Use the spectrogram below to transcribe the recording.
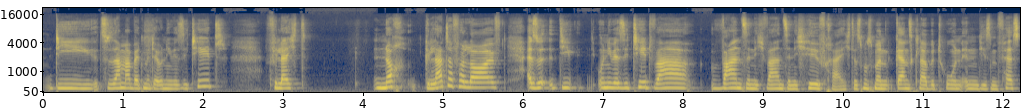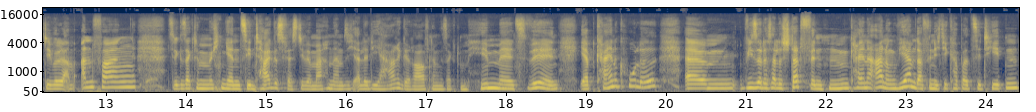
die Zusammenarbeit mit der Universität vielleicht noch glatter verläuft. Also die Universität war wahnsinnig, wahnsinnig hilfreich. Das muss man ganz klar betonen in diesem Festival am Anfang. Als wir gesagt haben, wir möchten gerne ein Zehn-Tages-Festival machen, haben sich alle die Haare gerauft und haben gesagt, um Himmels Willen, ihr habt keine Kohle. Ähm, wie soll das alles stattfinden? Keine Ahnung. Wir haben dafür nicht die Kapazitäten.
